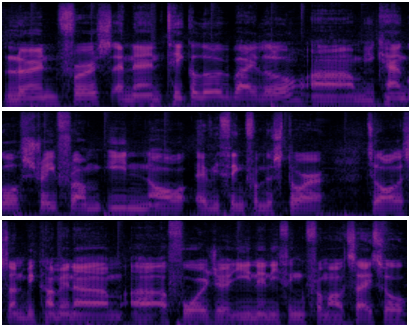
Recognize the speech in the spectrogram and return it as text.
learn first and then take a little bit by little. Um, you can't go straight from eating all everything from the store to all of a sudden becoming um, a, a forager and eating anything from outside. So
